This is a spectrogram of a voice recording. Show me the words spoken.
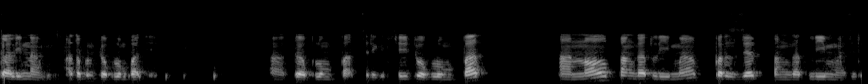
kali 6, ataupun 24 ya. E, 24, jadi gitu. Jadi 24 A0 pangkat 5 per Z pangkat 5, jadi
